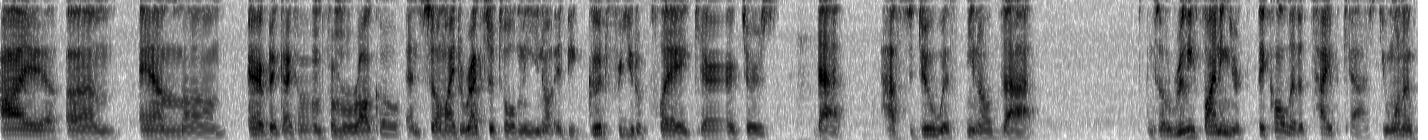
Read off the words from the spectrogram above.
I um, am um, Arabic, I come from Morocco. And so my director told me, you know, it'd be good for you to play characters that have to do with, you know, that. And so really finding your, they call it a typecast. You want to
